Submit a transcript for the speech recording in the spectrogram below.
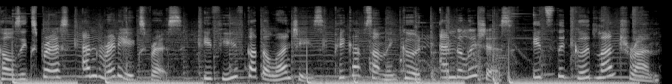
Coles Express and Reddy Express. If you've got the lunchies, pick up something good and delicious. It's the Good Lunch Run.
